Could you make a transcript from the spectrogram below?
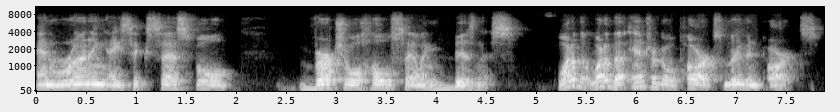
and running a successful virtual wholesaling business? What are the what are the integral parts, moving parts?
